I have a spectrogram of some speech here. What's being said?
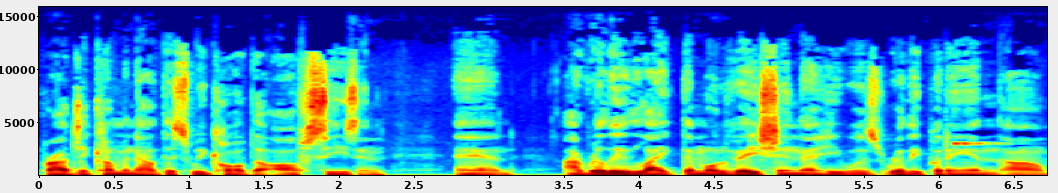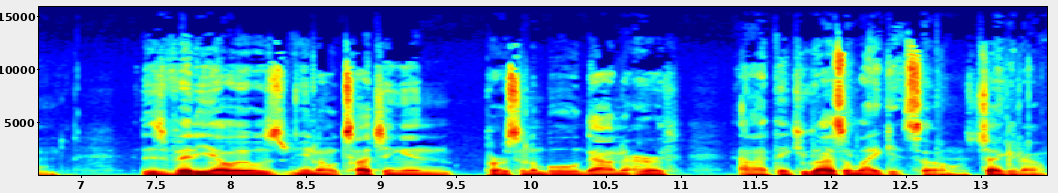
project coming out this week called The Off Season. And I really like the motivation that he was really putting in um, this video. It was, you know, touching and personable, down to earth. And I think you guys will like it. So check it out.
